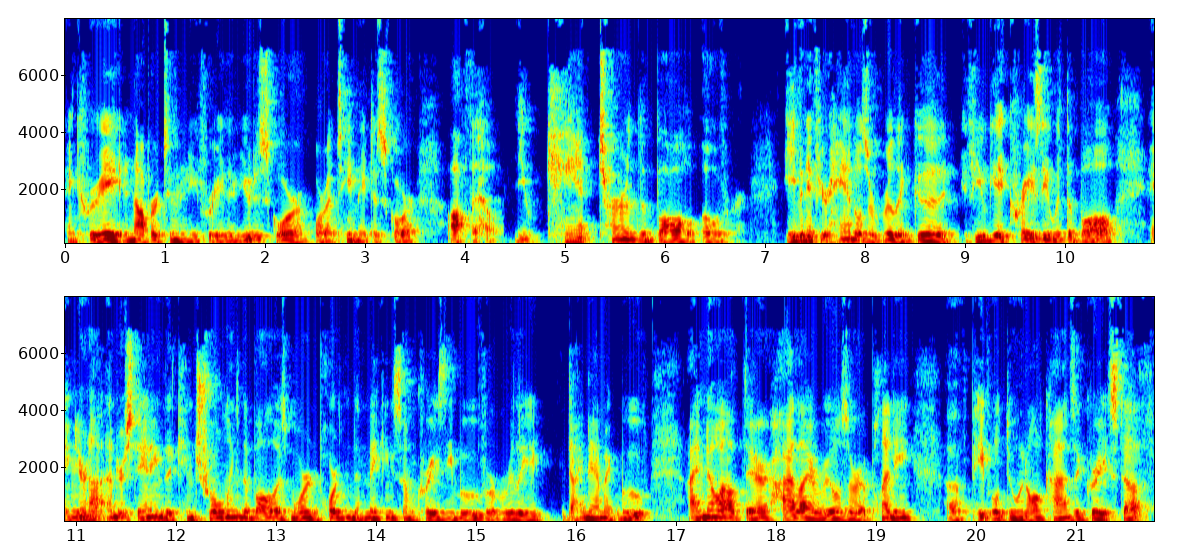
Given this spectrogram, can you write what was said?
and create an opportunity for either you to score or a teammate to score off the help. You can't turn the ball over even if your handles are really good, if you get crazy with the ball and you're not understanding that controlling the ball is more important than making some crazy move or really dynamic move, I know out there highlight reels are a plenty of people doing all kinds of great stuff.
